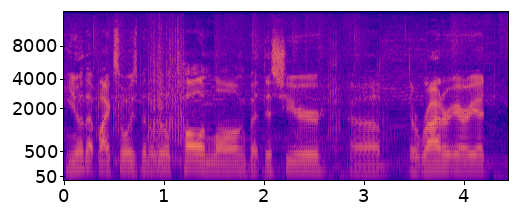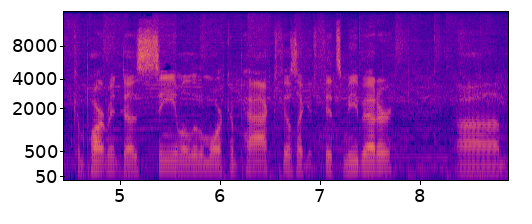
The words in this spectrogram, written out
You know that bike's always been a little tall and long, but this year um, the rider area compartment does seem a little more compact. Feels like it fits me better. Um,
